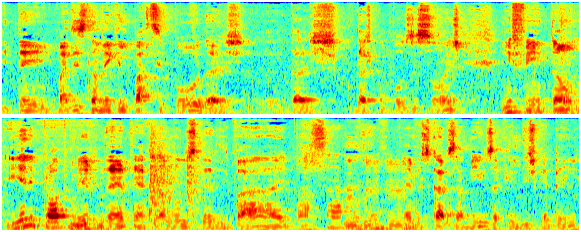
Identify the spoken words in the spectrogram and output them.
e tem, mas isso também que ele participou das, das, das composições, enfim, então, e ele próprio mesmo, né, tem aquela música de Vai Passar, uhum. né, meus caros amigos, aquele disco é bem,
